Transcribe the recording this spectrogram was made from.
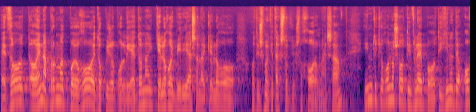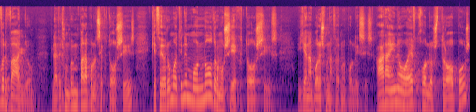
Εδώ το ένα πρόβλημα που εγώ εντοπίζω πολύ έντονα και λόγω εμπειρίας αλλά και λόγω ότι βρίσκομαι αρκετά στο, στο χώρο μέσα είναι το γεγονός ότι βλέπω ότι γίνεται overvalue. Δηλαδή, χρησιμοποιούμε πάρα πολλές εκτόσεις και θεωρούμε ότι είναι μονόδρομος οι εκτόσεις για να μπορέσουμε να φέρουμε πωλήσεις. Άρα είναι ο εύκολος τρόπος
